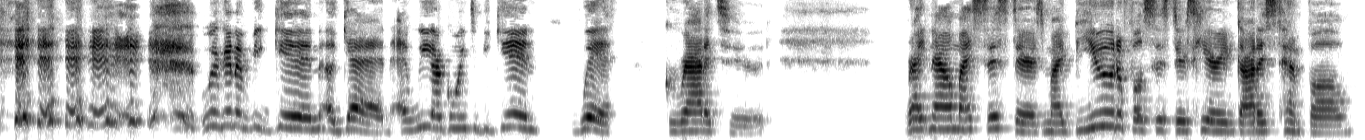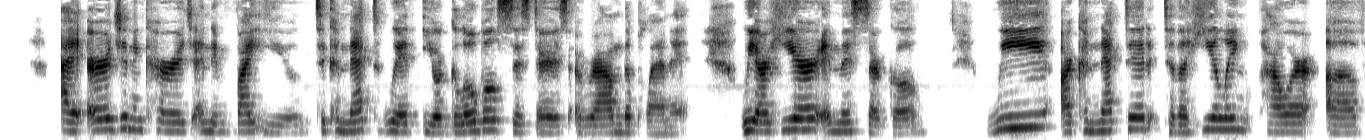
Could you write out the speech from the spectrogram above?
We're going to begin again, and we are going to begin with gratitude. Right now, my sisters, my beautiful sisters here in Goddess Temple, I urge and encourage and invite you to connect with your global sisters around the planet. We are here in this circle. We are connected to the healing power of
